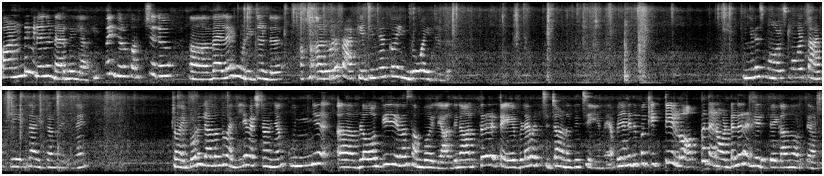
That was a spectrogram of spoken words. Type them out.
പണ്ട് ഇങ്ങനെയൊന്നും ഉണ്ടായിരുന്നില്ല. ഇപ്പം എനിക്കൊരു കുറച്ചൊരു വില കൂടിയിട്ടുണ്ട്. അതുപോലെ പാക്കേജിങ്ങൊക്കെ ഇമ്പ്രൂവ് ആയിട്ടുണ്ട്. ഇങ്ങനെ സ്മോൾ സ്മോൾ പാക്കേജിലായിട്ടാണ് വരുന്നത് ട്രൈപോഡ് ഇല്ലാത്തതുകൊണ്ട് വലിയ കഷ്ടമാണ് ഞാൻ കുഞ്ഞ് വ്ളോഗ് ചെയ്യുന്ന സംഭവം ഇല്ല അതിനകത്ത് ടേബിളെ വെച്ചിട്ടാണ് ഇത് ചെയ്യുന്നത് അപ്പൊ ഞാൻ ഇതിപ്പോ കിട്ടിയുള്ളൂ. അപ്പൊ തന്നെ ഉടനെ തന്നെ എടുത്തേക്കാന്ന് ഓർത്താണ്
